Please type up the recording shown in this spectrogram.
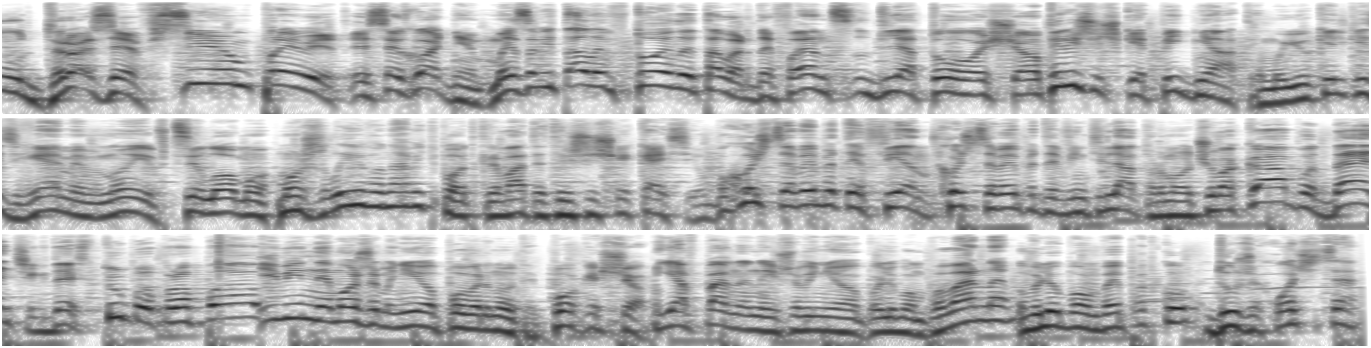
Друзі, всім привіт! І сьогодні ми завітали в Toilet Tower Defense для того, щоб трішечки підняти мою кількість гемів, ну і в цілому, можливо, навіть пооткривати трішечки кейсів. Бо хочеться вибити фен, хочеться вибити вентиляторного чувака, бо денчик десь тупо пропав, і він не може мені його повернути. Поки що. Я впевнений, що він його по-любому поверне. В будь-якому випадку дуже хочеться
